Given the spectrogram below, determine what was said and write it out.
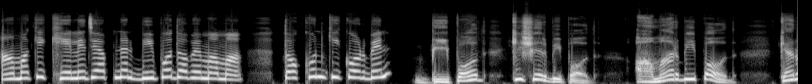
আমাকে খেলে যে আপনার বিপদ হবে মামা তখন কি করবেন? বিপদ? কিসের বিপদ? আমার বিপদ? কেন?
